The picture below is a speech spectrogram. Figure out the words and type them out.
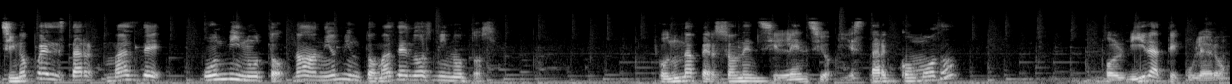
Si no puedes estar más de un minuto, no, ni un minuto, más de dos minutos con una persona en silencio y estar cómodo, olvídate, culero.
